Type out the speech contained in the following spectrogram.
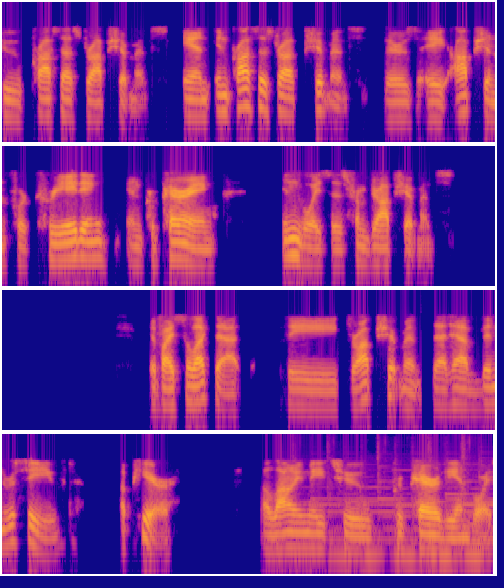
to process drop shipments. And in process drop shipments, there's a option for creating and preparing invoices from drop shipments. If I select that, the drop shipments that have been received appear, allowing me to prepare the invoice.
